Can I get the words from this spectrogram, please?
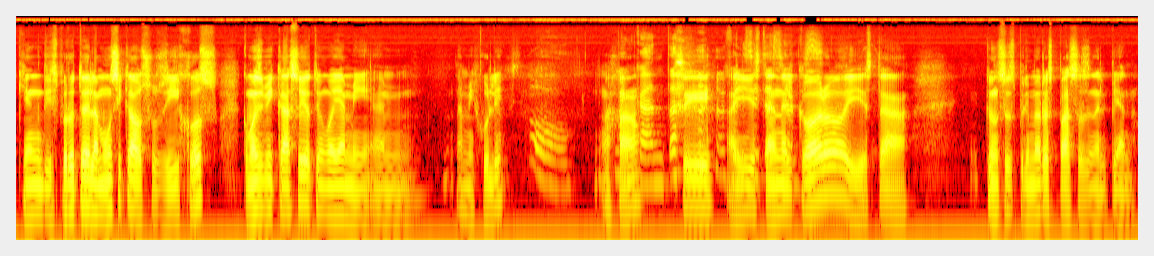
quien disfrute de la música o sus hijos, como es mi caso, yo tengo ahí a mi a mi, a mi Juli. Oh, Ajá. me encanta. Sí, ahí está en el coro y está con sus primeros pasos en el piano.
